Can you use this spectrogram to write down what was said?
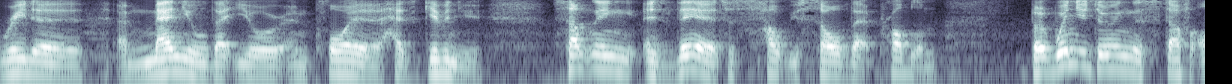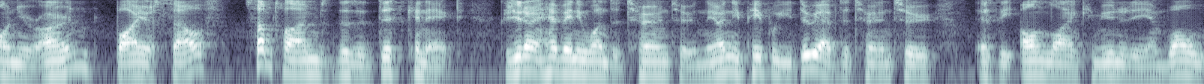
read a, a manual that your employer has given you. Something is there to help you solve that problem. But when you're doing this stuff on your own, by yourself, sometimes there's a disconnect because you don't have anyone to turn to. And the only people you do have to turn to is the online community. And while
